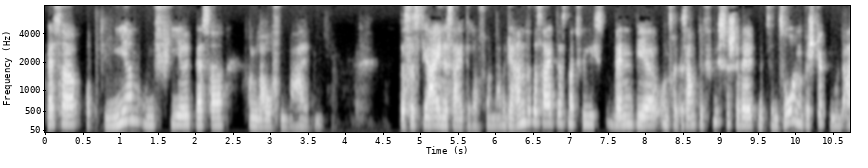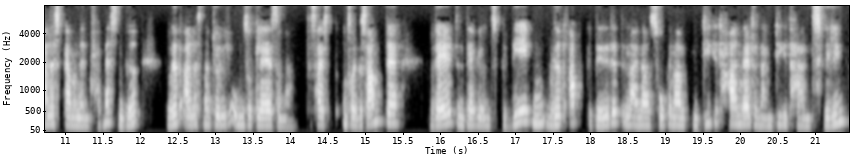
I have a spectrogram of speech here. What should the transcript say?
besser optimieren und viel besser am Laufen behalten. Das ist die eine Seite davon. Aber die andere Seite ist natürlich, wenn wir unsere gesamte physische Welt mit Sensoren bestücken und alles permanent vermessen wird, wird alles natürlich umso gläserner. Das heißt, unsere gesamte Welt, in der wir uns bewegen, wird abgebildet in einer sogenannten digitalen Welt, in einem digitalen Zwilling.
